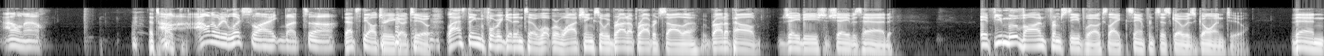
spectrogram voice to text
I don't know. that's quite. I, I don't know what he looks like, but uh, That's the alter ego too. Last thing before we get into what we're watching, so we brought up Robert Saleh. We brought up how JD should shave his head. If you move on from Steve Wilks, like San Francisco is going to, then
